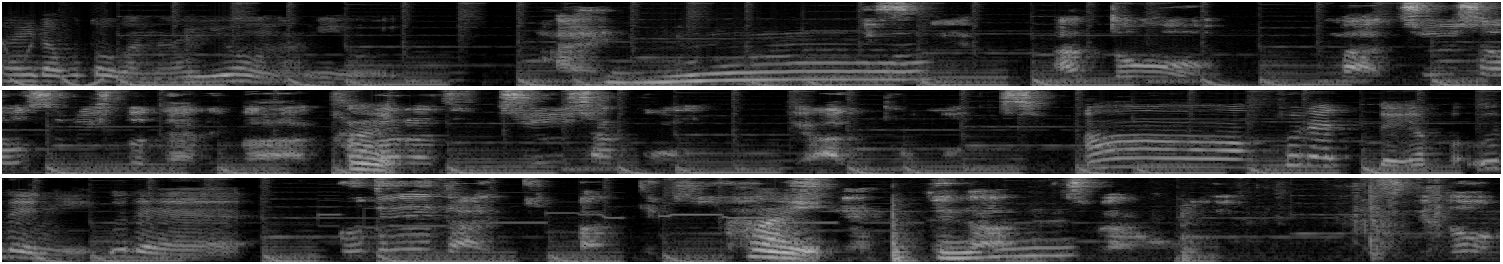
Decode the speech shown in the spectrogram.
嗅いだことがないような匂い。うはい。ですね。あと、まあ、注射をする人であれば、必ず注射痕があると思うんですよ。あー、それってやっぱ腕に、腕、腕が一般的ですね。腕がうん一番多いんですけど、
